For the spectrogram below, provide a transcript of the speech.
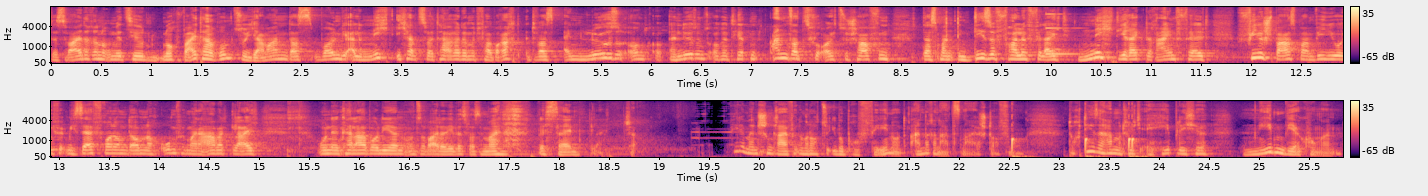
des Weiteren, um jetzt hier noch weiter rumzujammern, das wollen wir alle nicht. Ich habe zwei Tage damit verbracht, etwas einen, Lösungs einen lösungsorientierten Ansatz für euch zu schaffen, dass man in diese Falle vielleicht nicht direkt reinfällt. Viel Spaß beim Video. Ich würde mich sehr freuen um einen Daumen nach oben für meine Arbeit gleich und den Kanal abonnieren und so weiter. Ihr wisst, was ich meine. Bis dahin, gleich. Ciao. Viele Menschen greifen immer noch zu Ibuprofen und anderen Arzneistoffen. Doch diese haben natürlich erhebliche Nebenwirkungen.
